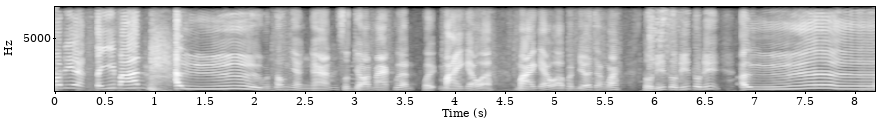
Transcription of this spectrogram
แล้วเนี่ยตีมันเออมันต้องอย่างงั้นสุดยอดมากเพื่อนเฮ้ยมาอีกแล้วเหรอมาอีกแล้วเหรอมันเยอะจังวะตัวนี้ตัวนี้ตัวนี้เออ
